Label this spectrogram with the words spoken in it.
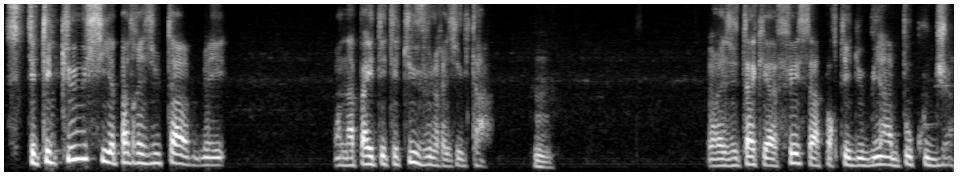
c'était têtu s'il n'y a pas de résultat, mais on n'a pas été têtu vu le résultat. Hmm. Le résultat qu'il a fait, ça a apporté du bien à beaucoup de gens.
